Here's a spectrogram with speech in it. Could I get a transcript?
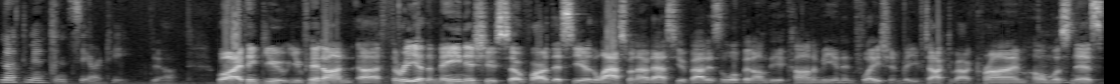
not to mention CRT. Yeah. Well, I think you you've hit on uh, three of the main issues so far this year. The last one I would ask you about is a little bit on the economy and inflation. But you've talked about crime, homelessness,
